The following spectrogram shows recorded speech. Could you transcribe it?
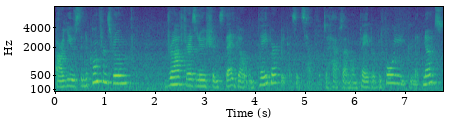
are used in the conference room, draft resolutions, they go on paper because it's helpful to have them on paper before you, you can make notes.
